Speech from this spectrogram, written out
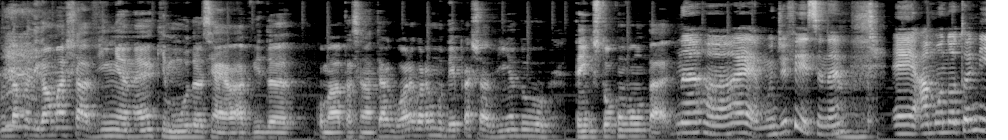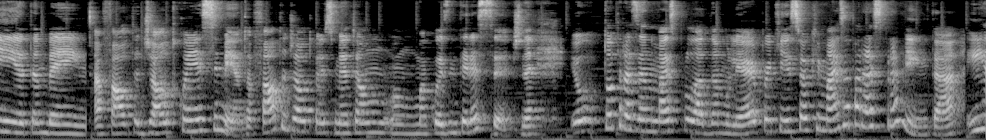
Não dá pra ligar uma chavinha, né, que muda assim, a, vida como ela tá sendo até agora, agora mudei pra chavinha do tem, estou com vontade. Aham, é muito difícil, né? É, a monotonia também, a falta de autoconhecimento. A falta de autoconhecimento é um- uma coisa interessante, né? Eu tô trazendo mais pro lado da mulher porque isso é o que mais aparece pra mim, tá? Em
